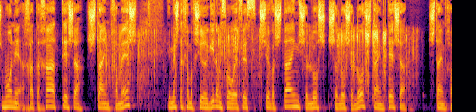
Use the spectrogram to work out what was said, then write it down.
033-811-925. אם יש לכם מכשיר רגיל, המספר הוא 072-333-2925.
